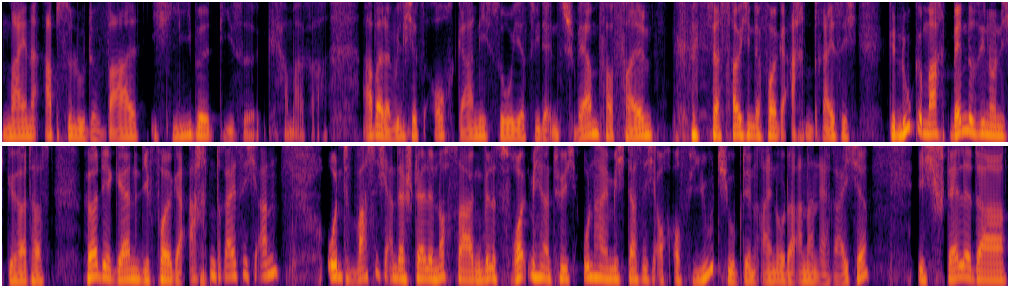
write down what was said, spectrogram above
meine absolute Wahl. Ich liebe diese Kamera. Aber da will ich jetzt auch gar nicht so jetzt wieder ins Schwärmen verfallen. Das habe ich in der Folge 38 genug gemacht. Wenn du sie noch nicht gehört hast, hör dir gerne die Folge 38 an. Und was ich an der Stelle noch sagen will, es freut mich natürlich unheimlich, dass ich auch auf YouTube den einen oder anderen erreiche. Ich stelle da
